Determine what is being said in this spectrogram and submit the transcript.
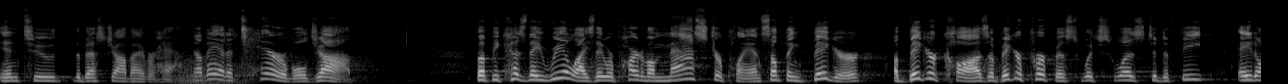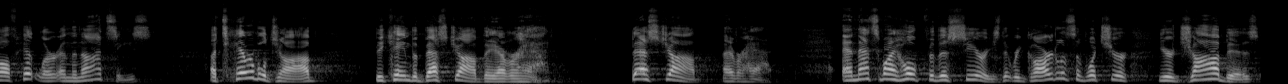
into the best job I ever had. Now, they had a terrible job. But because they realized they were part of a master plan, something bigger, a bigger cause, a bigger purpose, which was to defeat Adolf Hitler and the Nazis, a terrible job became the best job they ever had. Best job I ever had. And that's my hope for this series that regardless of what your, your job is,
